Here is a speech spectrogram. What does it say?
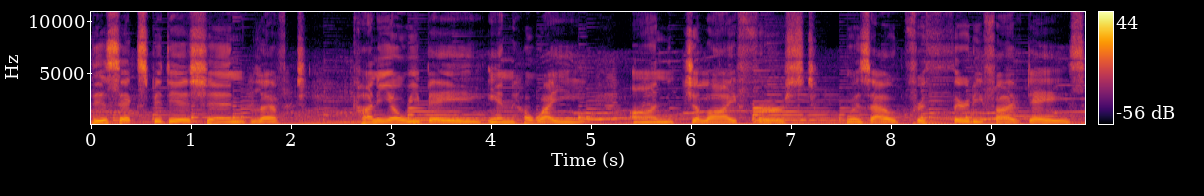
This expedition left Kaneohe Bay in Hawaii on July 1st, was out for 35 days,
